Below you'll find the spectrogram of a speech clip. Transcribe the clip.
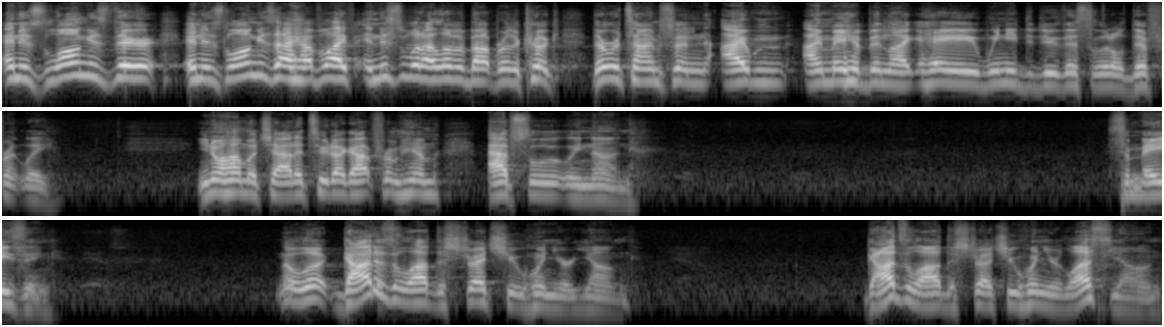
and as long as there, and as long as I have life. And this is what I love about Brother Cook. There were times when I, I may have been like, hey, we need to do this a little differently. You know how much attitude I got from him? Absolutely none. It's amazing. No, look, God is allowed to stretch you when you're young. God's allowed to stretch you when you're less young.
